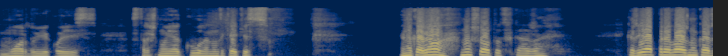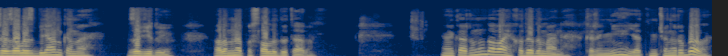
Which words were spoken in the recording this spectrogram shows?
мордою якоїсь страшної акули, ну таке якесь. Вона каже, о, ну що тут, каже. Каже, я переважно каже, за лесбіянками завідую, але мене послали до тебе. Я кажу, ну давай, ходи до мене. Каже, ні, я нічого не робила.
